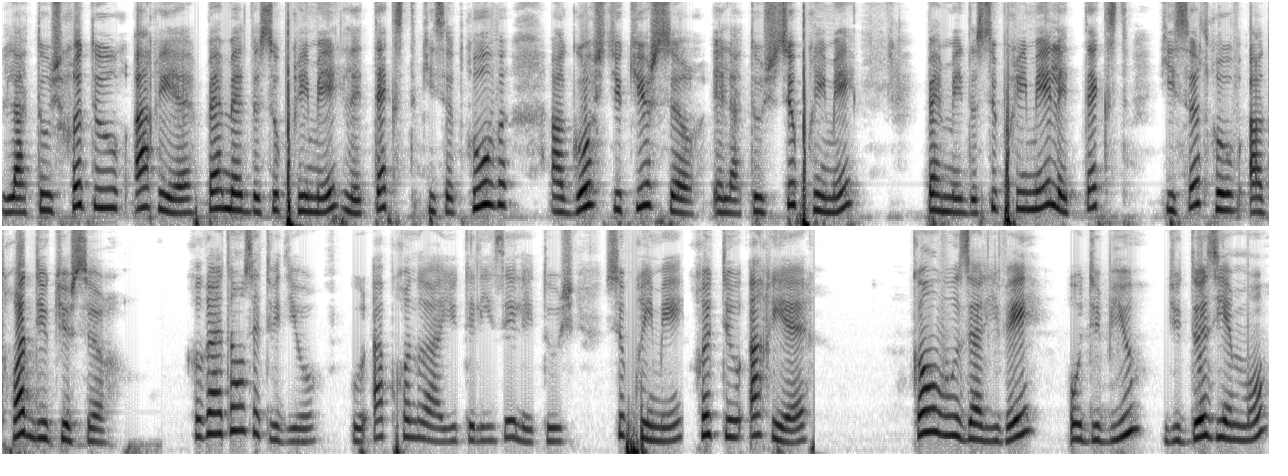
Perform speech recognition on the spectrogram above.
la touche retour arrière permet de supprimer les textes qui se trouvent à gauche du curseur et la touche supprimer permet de supprimer les textes qui se trouvent à droite du curseur. Regardons cette vidéo pour apprendre à utiliser les touches supprimer, retour arrière. Quand vous arrivez au début du deuxième mot,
